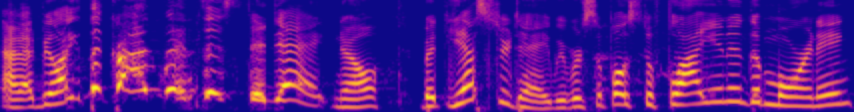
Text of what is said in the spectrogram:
And I'd be like, the conference is today. No, but yesterday we were supposed to fly in in the morning.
